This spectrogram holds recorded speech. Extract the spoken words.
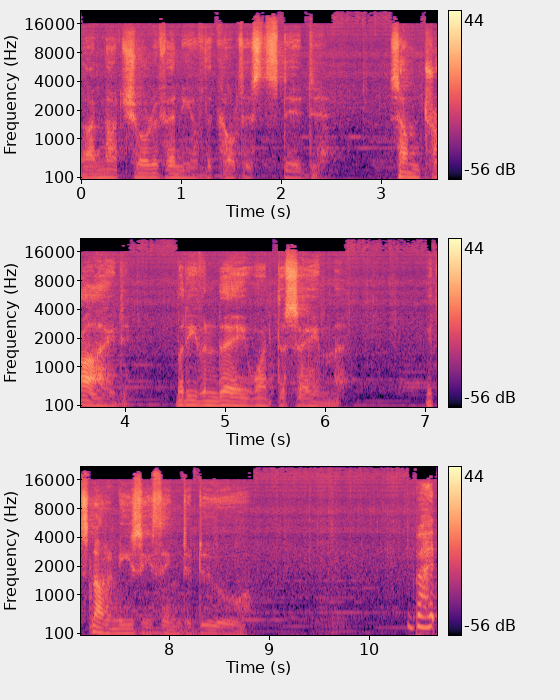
I'm not sure if any of the cultists did. Some tried, but even they weren't the same. It's not an easy thing to do. But.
